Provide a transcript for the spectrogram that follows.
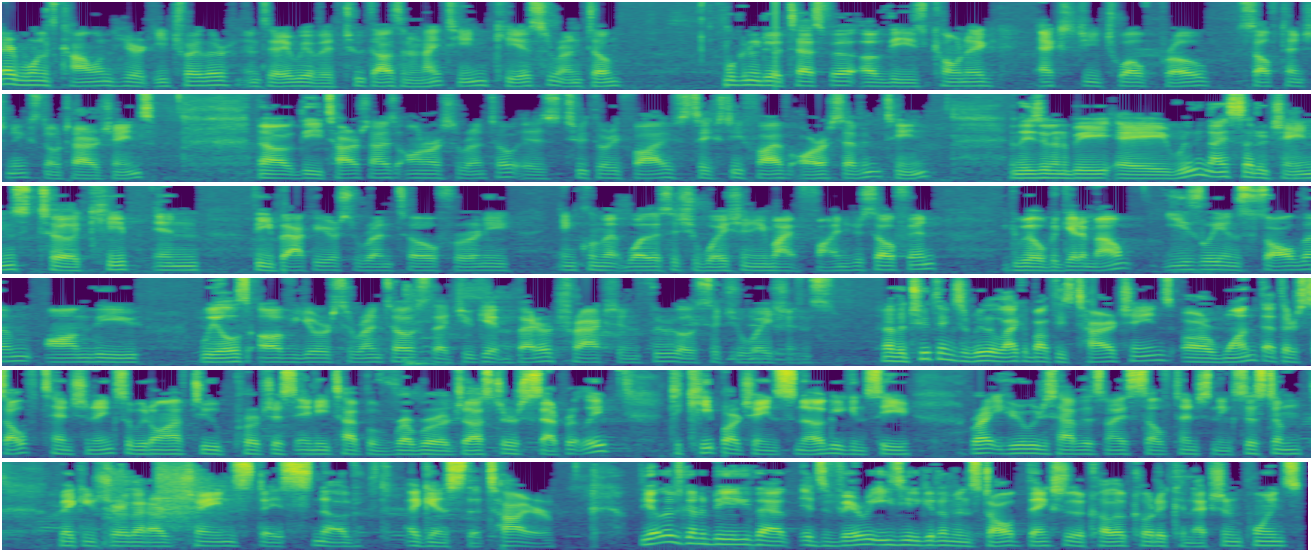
Hey everyone, it's Colin here at eTrailer, and today we have a 2019 Kia Sorento. We're going to do a test fit of these Konig XG12 Pro self-tensioning snow tire chains. Now the tire size on our Sorento is 235 65 R17, and these are going to be a really nice set of chains to keep in the back of your Sorento for any inclement weather situation you might find yourself in. You can be able to get them out, easily install them on the wheels of your Sorento so that you get better traction through those situations. Now the two things I really like about these tire chains are one, that they're self-tensioning so we don't have to purchase any type of rubber adjuster separately to keep our chain snug. You can see right here we just have this nice self-tensioning system making sure that our chains stay snug against the tire. The other is going to be that it's very easy to get them installed thanks to the color-coded connection points.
